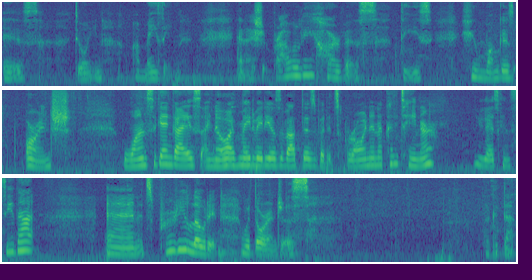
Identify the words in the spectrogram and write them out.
is doing amazing. And I should probably harvest these humongous orange. Once again, guys, I know I've made videos about this, but it's growing in a container. You guys can see that. And it's pretty loaded with oranges. Look at that.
